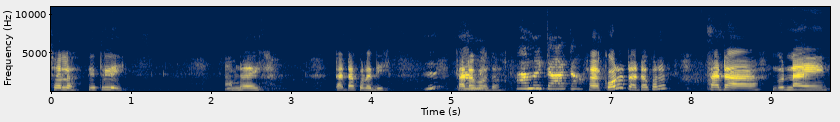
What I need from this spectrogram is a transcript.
চলো, তিতলি, আমরা টাটা করে দিই টাটা করে দাও। আমি টাটা। হ্যাঁ করো টাটা করো। টাটা গুড নাইট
